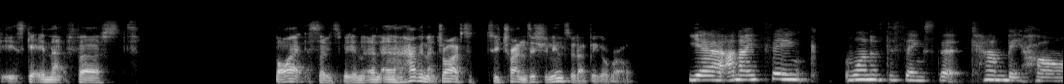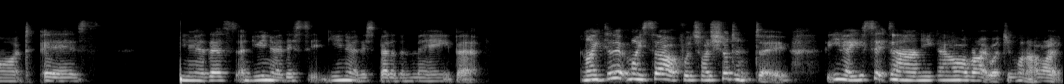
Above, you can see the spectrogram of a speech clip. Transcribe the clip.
it's getting that first bite, so to speak, and, and, and having that drive to, to transition into that bigger role. Yeah, and I think one of the things that can be hard is, you know, there's and you know this, you know this better than me, but and I do it myself, which I shouldn't do. But you know, you sit down, you go, all oh, right, what do you want? All right,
